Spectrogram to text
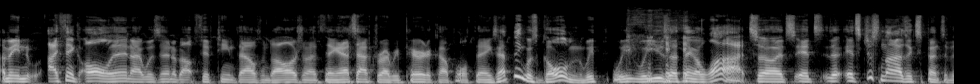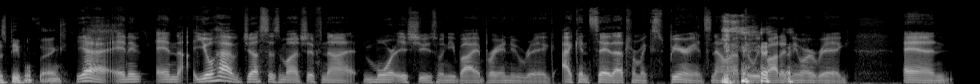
I mean, I think all in, I was in about fifteen thousand dollars on that thing. That's after I repaired a couple of things. That thing was golden. We we, we use that thing a lot, so it's it's it's just not as expensive as people think. Yeah, and it, and you'll have just as much, if not more, issues when you buy a brand new rig. I can say that from experience now. After we bought a newer rig, and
